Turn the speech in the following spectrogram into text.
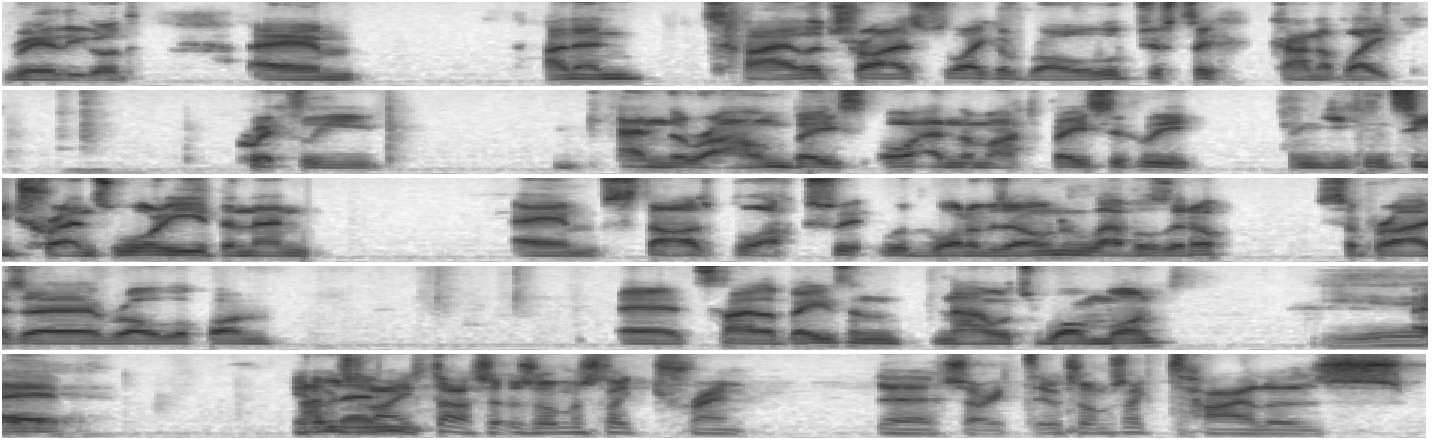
really good. Um, and then Tyler tries for like a roll up just to kind of like quickly end the round base or end the match basically. And you can see Trent's worried, and then um, Starz blocks it with one of his own and levels it up. Surprise uh, roll up on uh, Tyler Bates, and now it's one one. Yeah. It was then- like that. It was almost like Trent. Uh, sorry, it was almost like Tyler's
